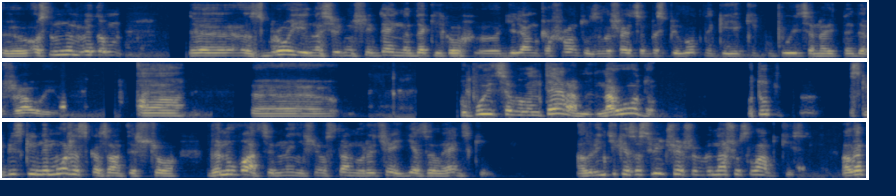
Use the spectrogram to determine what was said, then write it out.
Е, Основним видом е, зброї на сьогоднішній день на декількох е, ділянках фронту залишаються безпілотники, які купуються навіть не державою, а купуються волонтерами, народом. Отут Скібіцький не може сказати, що винуватцем нинішнього стану речей є Зеленський, але він тільки засвідчує, що нашу слабкість. Але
